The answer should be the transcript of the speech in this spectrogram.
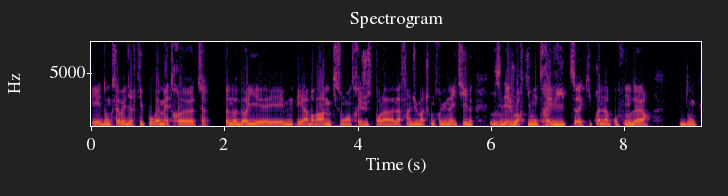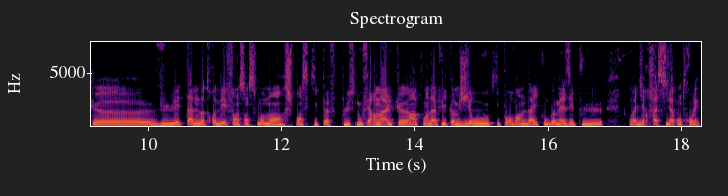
et donc ça veut dire qu'il pourrait mettre euh, Odoy et, et, Abraham, qui sont rentrés juste pour la, fin du match contre United. Mmh. C'est des joueurs qui vont très vite, qui prennent la profondeur. Donc, euh, vu l'état de notre défense en ce moment, je pense qu'ils peuvent plus nous faire mal qu'un point d'appui comme Giroud, qui pour Van Dijk ou Gomez est plus, on va dire, facile à contrôler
